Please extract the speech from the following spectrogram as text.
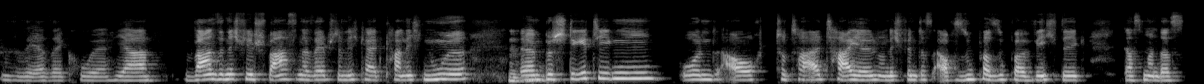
Sehr, sehr cool. Ja, wahnsinnig viel Spaß in der Selbstständigkeit kann ich nur äh, bestätigen und auch total teilen. Und ich finde es auch super, super wichtig, dass man das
